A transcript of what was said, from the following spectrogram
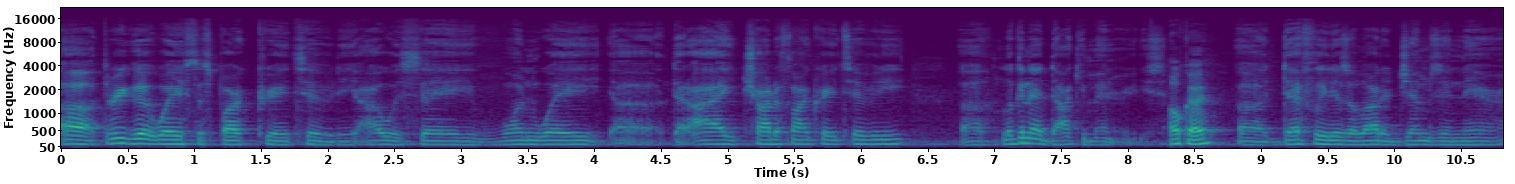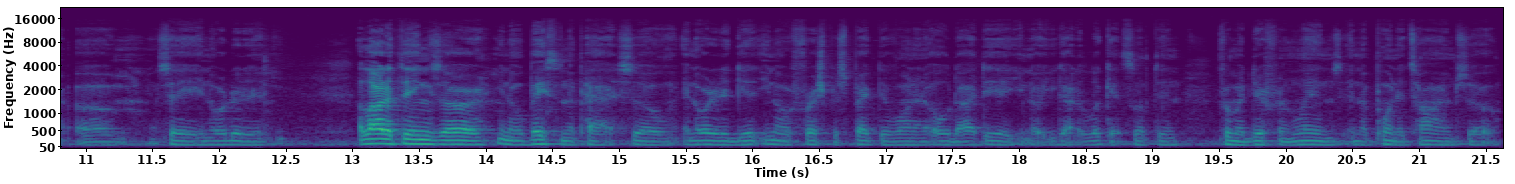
Uh, three good ways to spark creativity. I would say one way uh, that I try to find creativity, uh, looking at documentaries. Okay. Uh, definitely, there's a lot of gems in there. Um, say in order to, a lot of things are you know based in the past. So in order to get you know a fresh perspective on an old idea, you know you got to look at something from a different lens and a point of time. So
